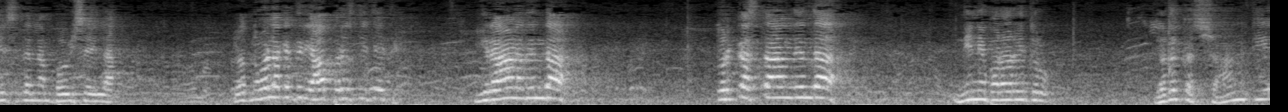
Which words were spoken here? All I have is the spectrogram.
ದೇಶದಲ್ಲಿ ನಮ್ಮ ಭವಿಷ್ಯ ಇಲ್ಲ. ಇವತ್ತು ನೋಡ್ಲಕತ್ತೀರಿ ಯಾವ ಪರಿಸ್ಥಿತಿ ಐತಿ? ಇರಾಣದಿಂದ ತುರ್ಕಸ್ತಾನದಿಂದ ನಿನ್ನೆ ಬರೋರಿದ್ರು. ಎದಕ್ಕೆ ಶಾಂತಿಯ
